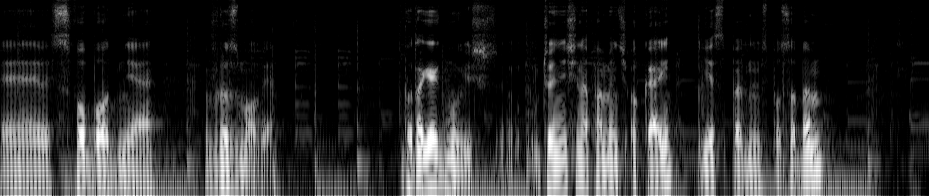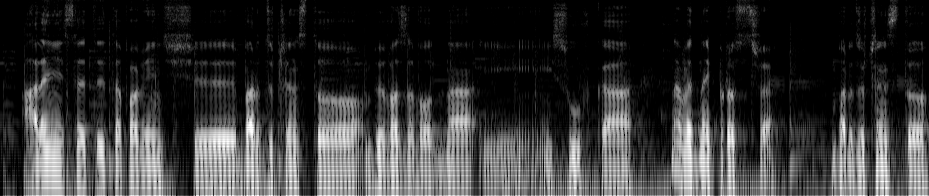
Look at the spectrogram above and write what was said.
e, swobodnie w rozmowie. Bo tak jak mówisz, uczenie się na pamięć ok, jest pewnym sposobem, ale niestety ta pamięć e, bardzo często bywa zawodna i, i słówka, nawet najprostsze, bardzo często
